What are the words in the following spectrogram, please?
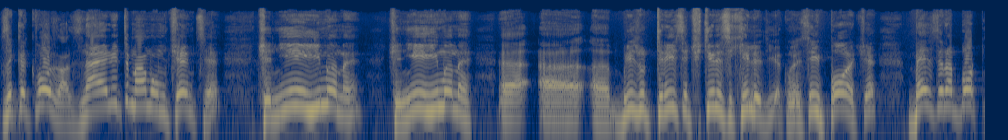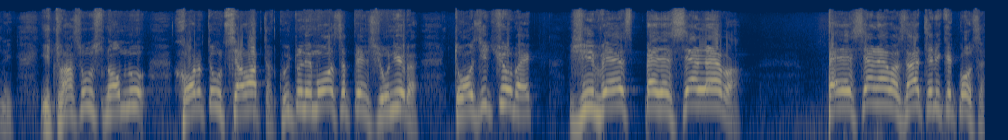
за какво? Знае ли това момченце, че ние имаме, че ние имаме а, а, а, близо 30-40 хиляди, ако не са и повече, безработни. И това са основно хората от селата, които не могат да се пенсионира. Този човек живее с 50 лева. 50 лева, знаете ли какво са?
